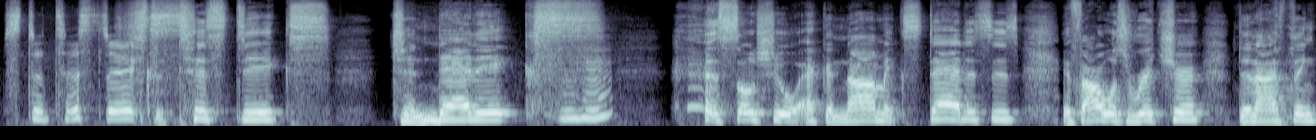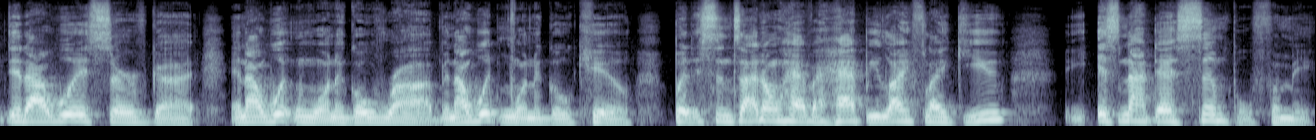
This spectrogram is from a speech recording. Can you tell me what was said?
statistics, statistics, genetics. Mm-hmm. socioeconomic statuses. If I was richer, then I think that I would serve God and I wouldn't want to go rob and I wouldn't want to go kill. But since I don't have a happy life like you, it's not that simple for me.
